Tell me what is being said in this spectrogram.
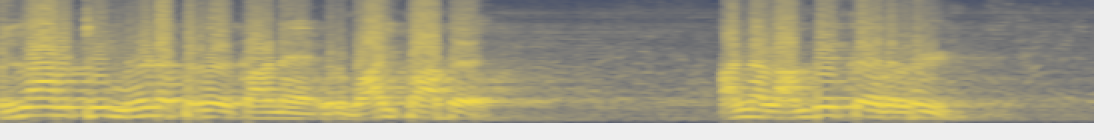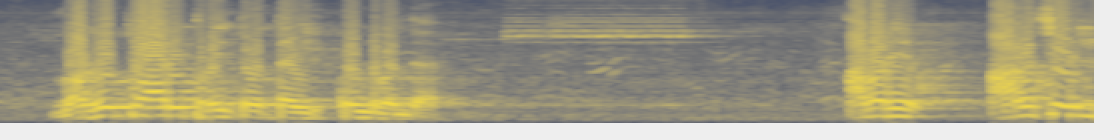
எல்லாவற்றையும் மீளப்பெறுவதற்கான ஒரு வாய்ப்பாக அண்ணல் அம்பேத்கர் அவர்கள் வகுப்பாரி பிரதித்துவத்தை கொண்டு வந்தார். அவர் அரசியல்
